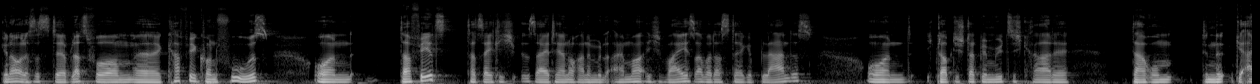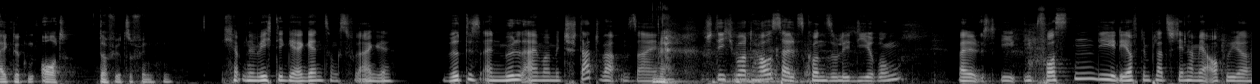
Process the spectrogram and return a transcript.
Genau, das ist der Platz vom äh, Café Confus. Und da fehlt es tatsächlich seither noch an einem Mülleimer. Ich weiß aber, dass der geplant ist. Und ich glaube, die Stadt bemüht sich gerade darum, den geeigneten Ort dafür zu finden. Ich habe eine wichtige Ergänzungsfrage. Wird es ein Mülleimer mit Stadtwappen sein? Stichwort Haushaltskonsolidierung. Weil die, die Pfosten, die, die auf dem Platz stehen, haben ja auch wieder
